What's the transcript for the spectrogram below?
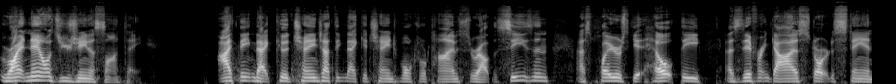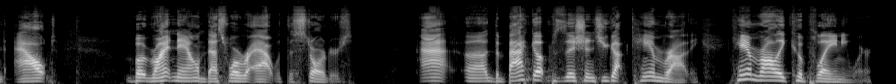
right now is Eugene Asante. I think that could change. I think that could change multiple times throughout the season as players get healthy, as different guys start to stand out. But right now, that's where we're at with the starters. At uh, the backup positions, you got Cam Riley. Cam Riley could play anywhere.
